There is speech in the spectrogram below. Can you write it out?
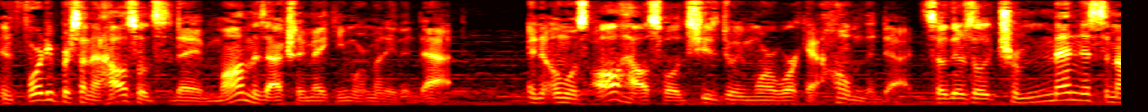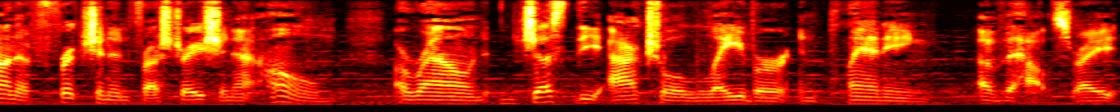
In 40% of households today, mom is actually making more money than dad. In almost all households, she's doing more work at home than dad. So there's a tremendous amount of friction and frustration at home around just the actual labor and planning of the house, right?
